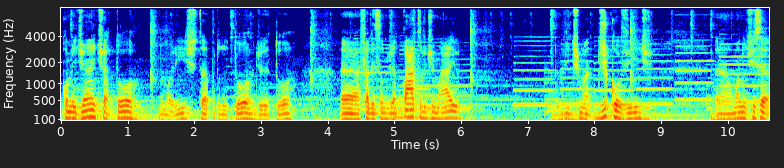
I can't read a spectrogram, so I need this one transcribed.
comediante, ator, humorista, produtor, diretor. É, faleceu no dia 4 de maio, vítima de Covid é uma notícia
